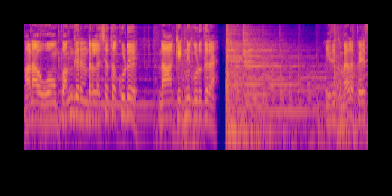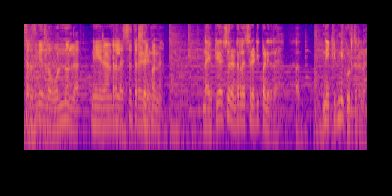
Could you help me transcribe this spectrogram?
ஆனால் உன் பங்கு ரெண்டரை லட்சத்தை கொடு. நான் கிட்னி கொடுக்குறேன். இதுக்கு மேலே பேசுறதுக்கு இதில் ஒன்றும் இல்லை. நீ ரெண்டரை லட்சத்தை ரெடி. பண்ணு. நான் எப்படியாச்சும் ரெண்டரை லட்சம் ரெடி பண்ணிடுறேன். நீ கிட்னி கொடுத்துருண்ணே.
